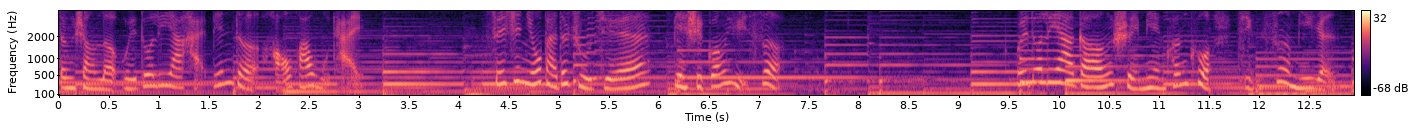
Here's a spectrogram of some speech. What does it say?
登上了维多利亚海边的豪华舞台。随之扭摆的主角便是光与色。维多利亚港水面宽阔，景色迷人。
